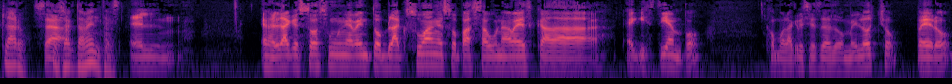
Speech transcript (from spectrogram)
Claro, O sea, exactamente. el- es verdad que eso es un evento Black Swan, eso pasa una vez cada X tiempo, como la crisis del 2008, pero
